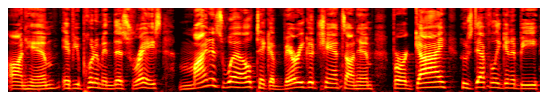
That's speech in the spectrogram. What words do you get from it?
on him if you put him in this race. Might as well take a very good chance on him for a guy who's definitely going to be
